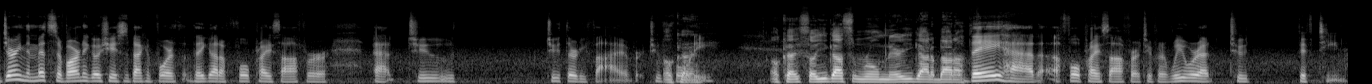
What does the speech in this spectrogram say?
during the midst of our negotiations back and forth, they got a full price offer at two, two thirty five or two forty. okay. So you got some room there. You got about a They had a full price offer at 250. We were at 215,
